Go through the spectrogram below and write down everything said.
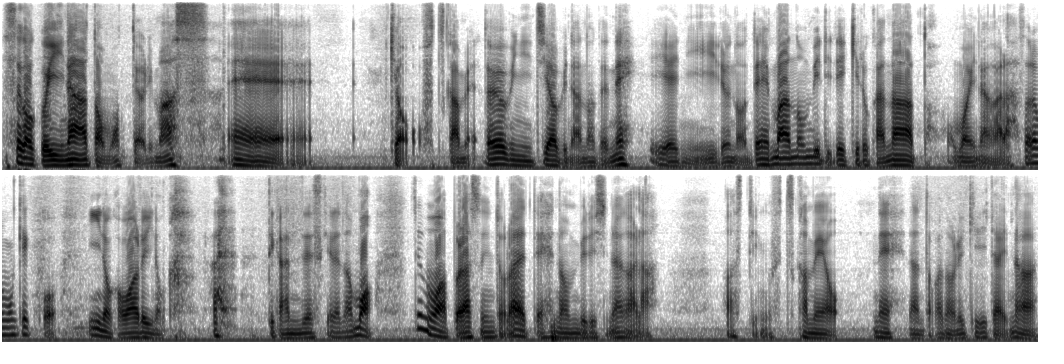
すごくいいなと思っております。えー今日2日目土曜日日曜日なのでね家にいるのでまあのんびりできるかなと思いながらそれも結構いいのか悪いのか って感じですけれどもでもまあプラスに捉えてのんびりしながらファスティング2日目をねなんとか乗り切りたいな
